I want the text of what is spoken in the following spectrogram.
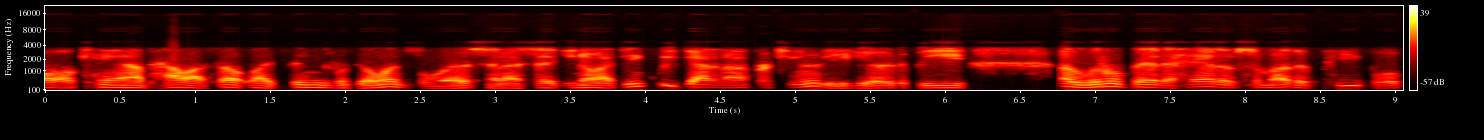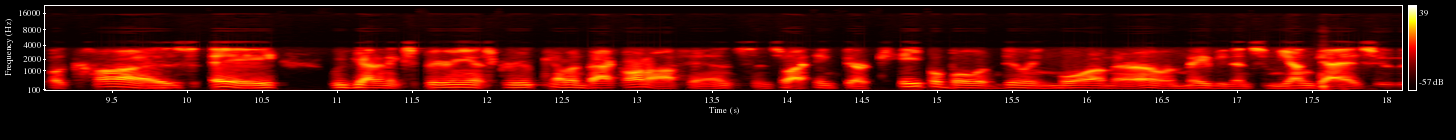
fall camp, how I felt like things were going for us. And I said, you know, I think we've got an opportunity here to be a little bit ahead of some other people because a We've got an experienced group coming back on offense, and so I think they're capable of doing more on their own, maybe than some young guys who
